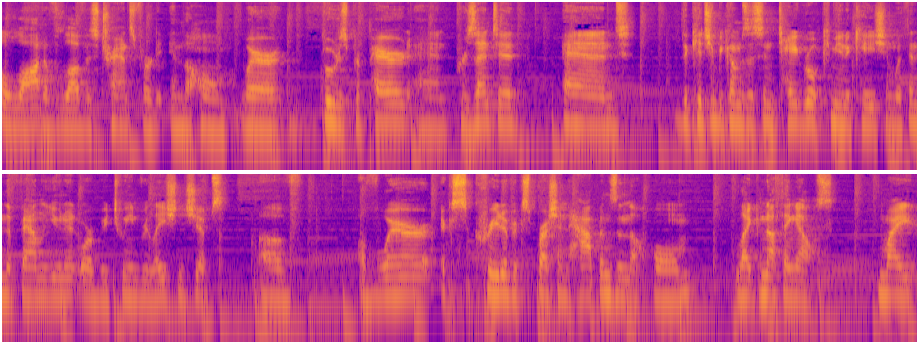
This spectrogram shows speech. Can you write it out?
a lot of love is transferred in the home, where food is prepared and presented, and the kitchen becomes this integral communication within the family unit or between relationships of, of where ex creative expression happens in the home like nothing else. My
